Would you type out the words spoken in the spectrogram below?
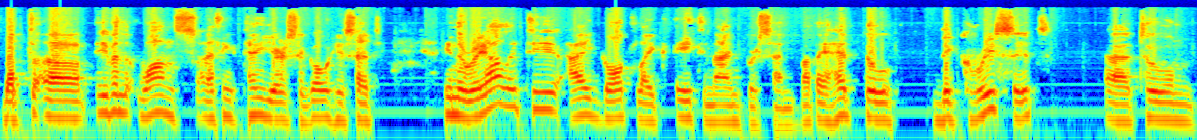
But uh, even once, I think ten years ago, he said, "In reality, I got like 89%, but I had to decrease it." Uh, to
